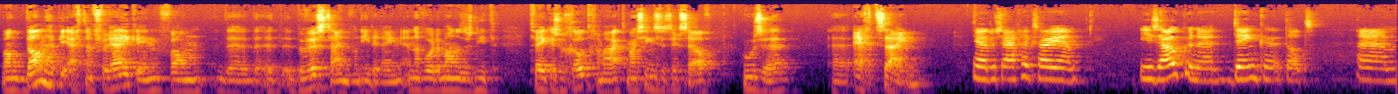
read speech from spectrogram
want dan heb je echt een verrijking van de, de, het, het bewustzijn van iedereen. En dan worden mannen dus niet twee keer zo groot gemaakt, maar zien ze zichzelf hoe ze eh, echt zijn. Ja, dus eigenlijk zou je... Je zou kunnen denken dat ehm,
